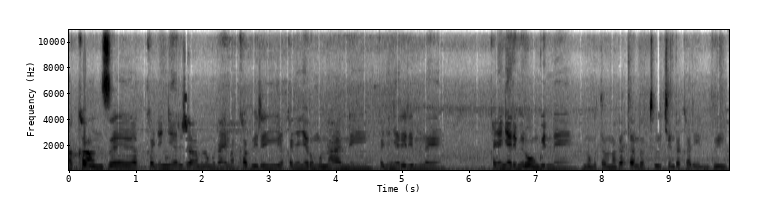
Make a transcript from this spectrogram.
Nakanze akanyenyeri ijana na mirongo inani na kabiri akanyenyeri umunani akanyenyeri rimwe akanyenyeri mirongo ine mirongo itanu na gatandatu icyenda karindwi.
